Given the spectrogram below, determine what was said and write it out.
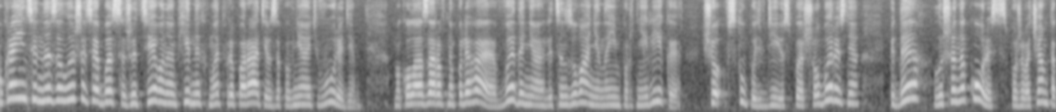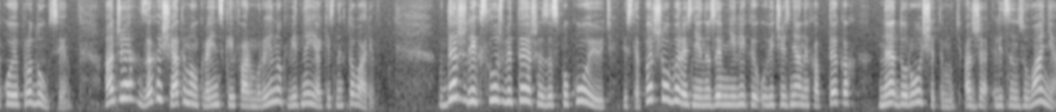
Українці не залишаться без життєво необхідних медпрепаратів, запевняють в уряді. Микола Азаров наполягає, введення ліцензування на імпортні ліки, що вступить в дію з 1 березня, піде лише на користь споживачам такої продукції, адже захищатиме український фармринок від неякісних товарів. В Держлікслужбі теж заспокоюють. Після 1 березня іноземні ліки у вітчизняних аптеках не дорожчатимуть, адже ліцензування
